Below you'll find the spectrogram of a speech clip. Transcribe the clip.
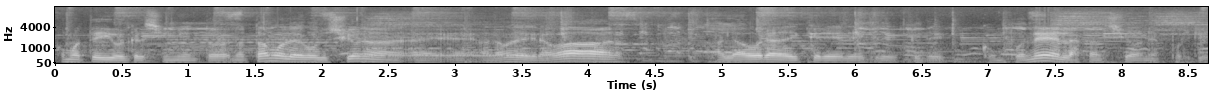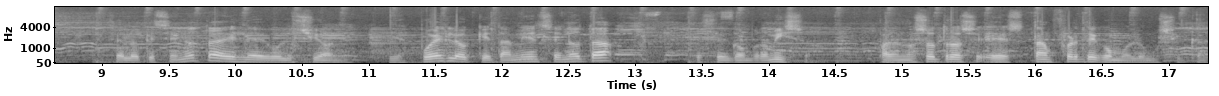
¿Cómo te digo el crecimiento? Notamos la evolución a, la hora de grabar, a la hora de, componer las canciones, porque lo que se nota es la evolución. Y después lo que también se nota es el compromiso. para nosotros es tan fuerte como lo musical.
